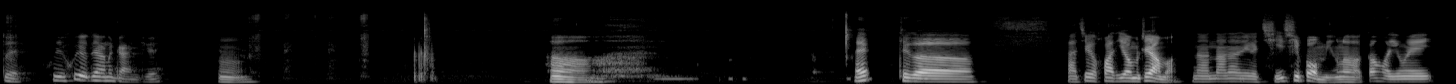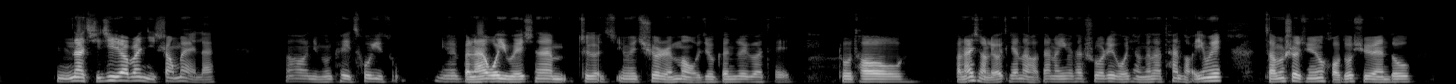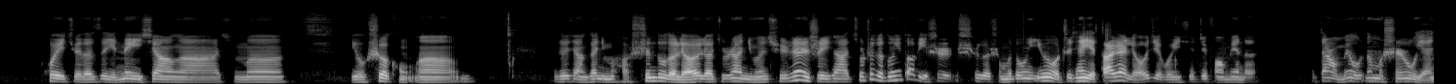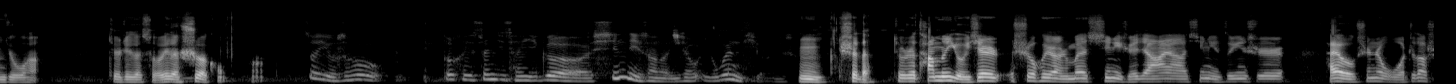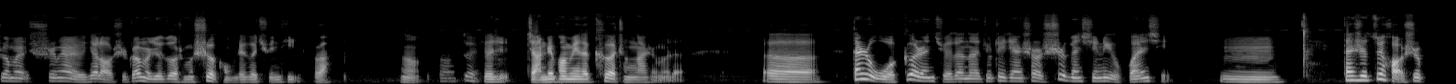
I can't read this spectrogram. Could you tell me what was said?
对，会会有这样的感觉。嗯。啊，哎，这个啊，这个话题要么这样吧，那那那那个琪琪报名了，刚好因为嗯那琪琪，要不然你上麦来，然后你们可以凑一组，因为本来我以为现在这个因为缺人嘛，我就跟这个他周涛本来想聊天的，但是因为他说这个，我想跟他探讨，因为咱们社群有好多学员都会觉得自己内向啊，什么有社恐啊，我就想跟你们好深度的聊一聊，就让你们去认识一下，就这个东西到底是是个什么东西。因为我之前也大概了解过一些这方面的，但是我没有那么深入研究哈。就这个所谓的社恐啊，这有时候都可以升级成一个心理上的一些一个问题了，就是嗯，是的，就是他们有一些社会上什么心理学家呀、心理咨询师，还有甚至我知道社面市面有一些老师专门就做什么社恐这个群体，是吧？嗯，啊，对，就是讲这方面的课程啊什么的。呃，但是我个人觉得呢，就这件事儿是跟心理有关系，嗯，但是最好是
